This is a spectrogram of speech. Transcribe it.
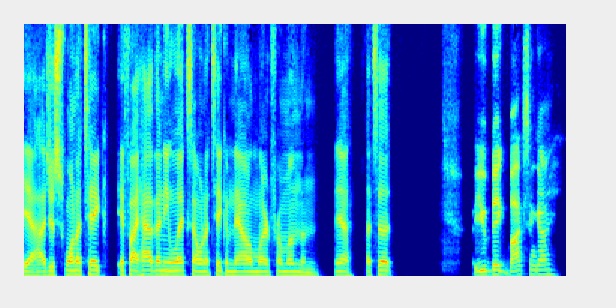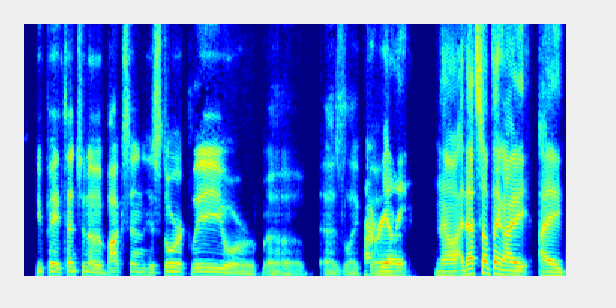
yeah, I just want to take, if I have any licks, I want to take them now and learn from them. And yeah, that's it. Are you a big boxing guy? You pay attention to boxing historically or uh, as like Not uh, really. No, that's something I I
